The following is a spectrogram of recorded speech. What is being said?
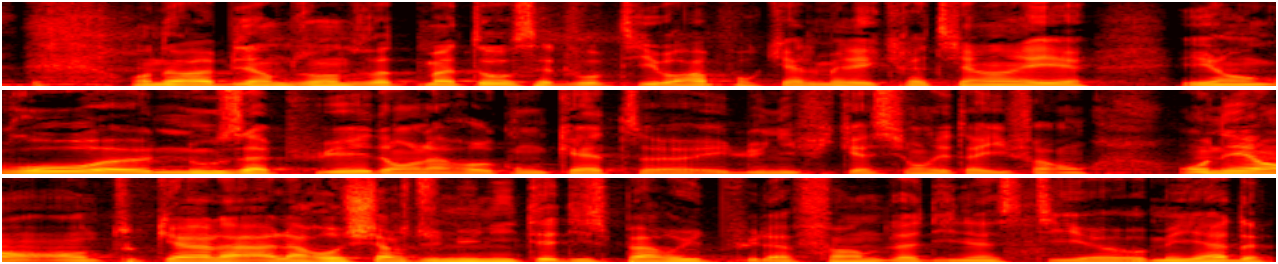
on aurait bien besoin de votre matos et de vos petits bras pour calmer les chrétiens et, et en gros euh, nous appuyer dans la reconquête euh, et l'unification des taïfas. On, on est en, en tout cas à la, recherche d'une unité disparue depuis la fin de la dynastie euh, omeyyade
